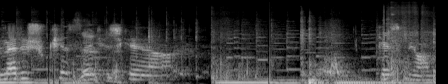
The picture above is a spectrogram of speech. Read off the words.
Döneri şu kesse keşke ya. Kesmiyor ama.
